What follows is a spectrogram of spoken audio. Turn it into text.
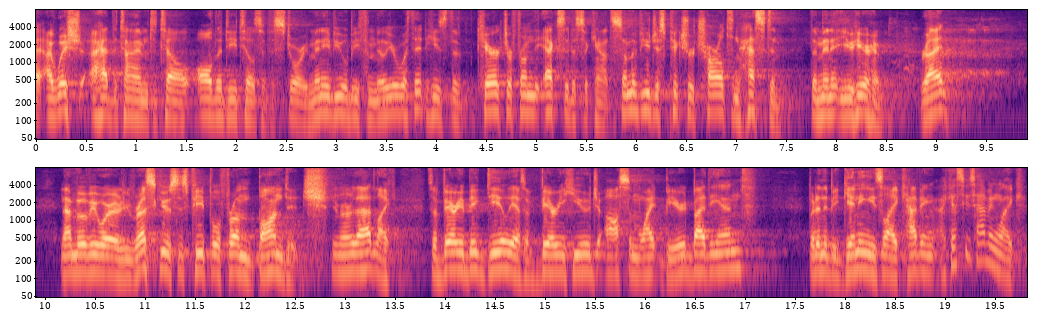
I, I, wish I had the time to tell all the details of his story. Many of you will be familiar with it. He's the character from the Exodus account. Some of you just picture Charlton Heston the minute you hear him, right? That movie where he rescues his people from bondage. You remember that? Like, it's a very big deal. He has a very huge, awesome white beard by the end. But in the beginning, he's like having, I guess he's having like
